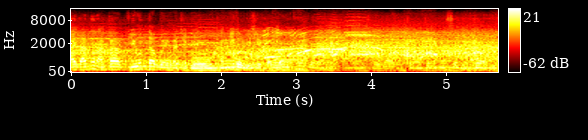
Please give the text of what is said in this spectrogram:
아니 나는 아까 비 온다고 해가지고 감기 걸리실까봐 네, 저희가 걱정을 했었는데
